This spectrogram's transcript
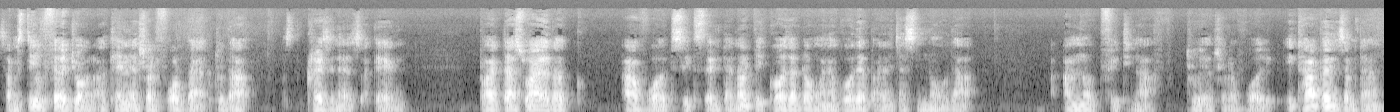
So I'm still fragile. I can actually fall back to that craziness again. But that's why I avoid City Center. Not because I don't want to go there, but I just know that I'm not fit enough to actually avoid it. It happens sometimes.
